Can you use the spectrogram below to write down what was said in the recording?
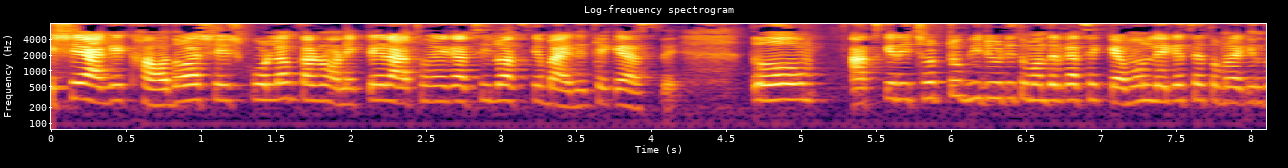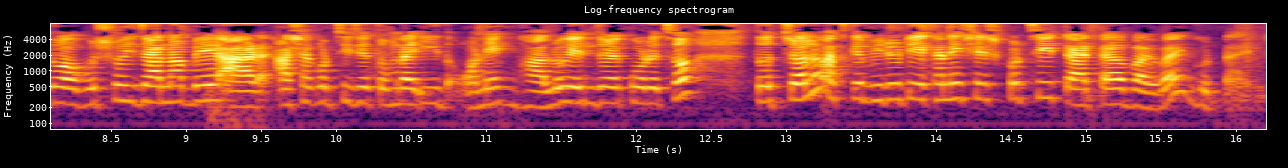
এসে আগে খাওয়া দাওয়া শেষ করলাম, কারণ অনেকটাই রাত হয়ে গেছিল আজকে বাইরে থেকে আসতে। তো আজকের এই ছোট্ট ভিডিওটি তোমাদের কাছে কেমন লেগেছে তোমরা কিন্তু অবশ্যই জানাবে, আর আশা করছি যে তোমরা ঈদ অনেক ভালো এনজয় করেছ। তো চলো আজকের ভিডিওটি এখানেই শেষ করছি, tata, bye bye good night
